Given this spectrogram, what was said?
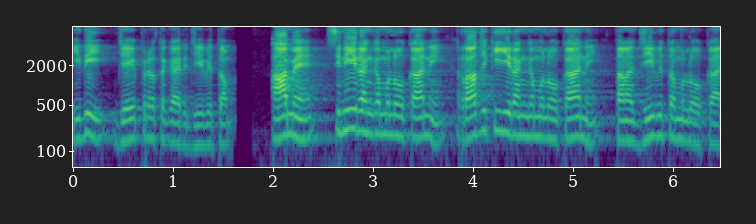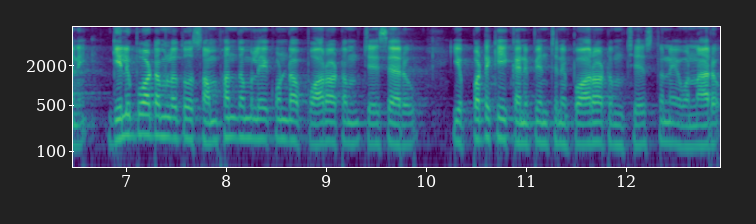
ఇది జయప్రత గారి జీవితం. ఆమె సినీ రంగంలో కానీ రాజకీయ రంగంలో కానీ తన జీవితంలో కానీ గెలుపోటములతో సంబంధం లేకుండా పోరాటం చేశారు. ఇప్పటికీ కనిపించని పోరాటం చేస్తూనే ఉన్నారు.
